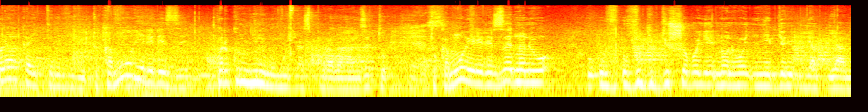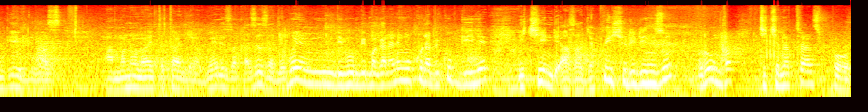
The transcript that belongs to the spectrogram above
tugukoreho akayiteleviziyo tukamwoherereze. Kubera ko nyine ni mu diaspora bahanze tu. Tukamwoherereza noneho uv- uvuga ibyo ushoboye noneho n'ibyo ya- yambwiye mubaza hama noneho ahita atangira guhereza akazi azajya guhemba ibihumbi magana ane nk'uko nabikubwiye. Ikindi azajya kwishyurira inzu urumva? Tike na transport.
